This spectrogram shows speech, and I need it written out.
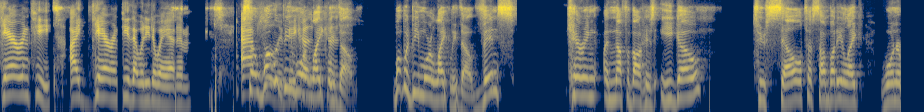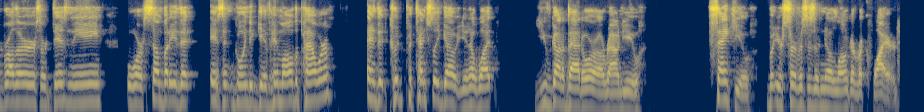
guarantee, I guarantee that would eat away at him. so what would Absolutely, be more likely because- though? What would be more likely though? Vince caring enough about his ego to sell to somebody like Warner Brothers or Disney or somebody that isn't going to give him all the power and that could potentially go, you know what? You've got a bad aura around you. Thank you, but your services are no longer required.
